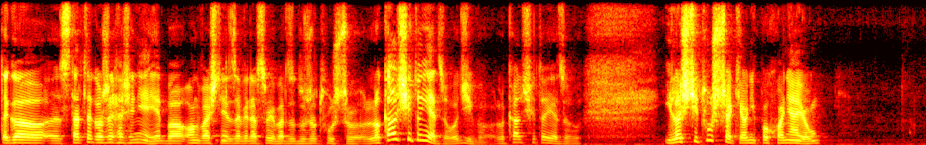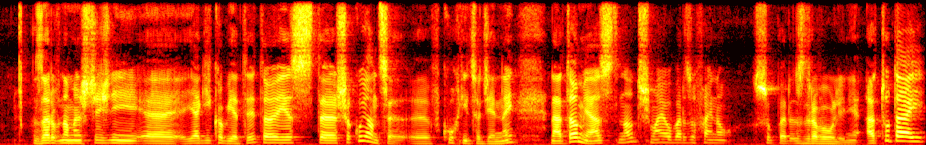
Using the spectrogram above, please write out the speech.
Tego startego orzecha się nie je, bo on właśnie zawiera w sobie bardzo dużo tłuszczu. Lokalsi to jedzą, o dziwo, lokalsi to jedzą. Ilości tłuszczu, jakie oni pochłaniają, zarówno mężczyźni, e, jak i kobiety, to jest e, szokujące e, w kuchni codziennej. Natomiast no, trzymają bardzo fajną, super zdrową linię. A tutaj e,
